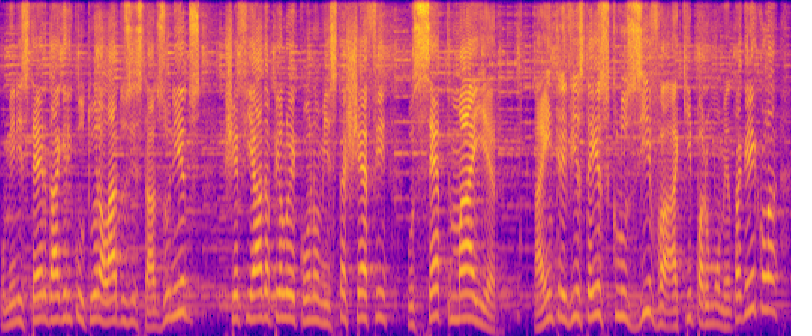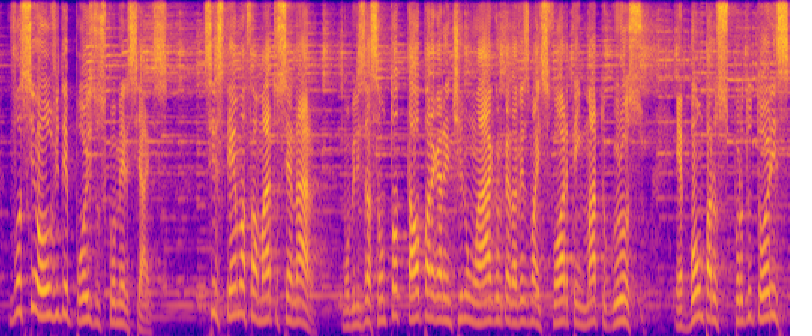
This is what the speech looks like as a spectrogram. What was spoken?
o Ministério da Agricultura lá dos Estados Unidos, chefiada pelo economista-chefe, o Seth Meyer. A entrevista é exclusiva aqui para o Momento Agrícola você ouve depois dos comerciais. Sistema Famato Senar. Mobilização total para garantir um agro cada vez mais forte em Mato Grosso. É bom para os produtores,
